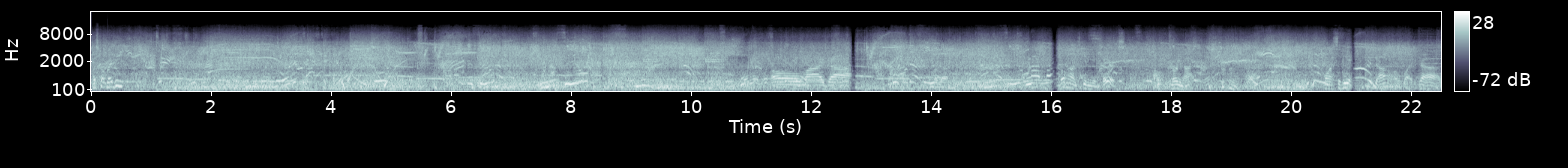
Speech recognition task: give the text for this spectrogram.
Let's go, baby. Oh my god. Oh. Gohan's getting embarrassed. Oh, no, you're not. Come on, Sahir. Oh my god.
